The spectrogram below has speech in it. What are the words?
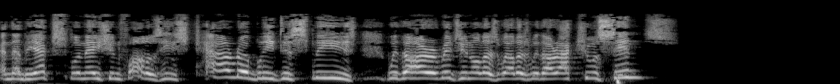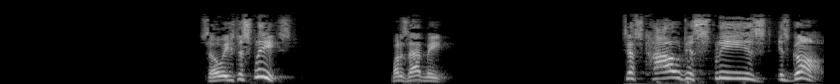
And then the explanation follows. He's terribly displeased with our original as well as with our actual sins. So he's displeased. What does that mean? Just how displeased is God?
